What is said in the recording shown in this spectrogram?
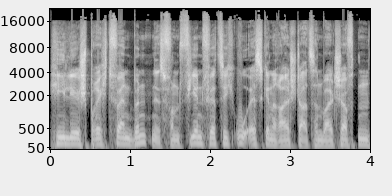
Healy spricht für ein Bündnis von 44 US-Generalstaatsanwaltschaften,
